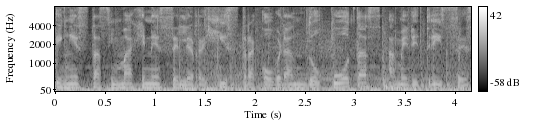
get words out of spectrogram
En estas imágenes se le registra cobrando cuotas a meretrices.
